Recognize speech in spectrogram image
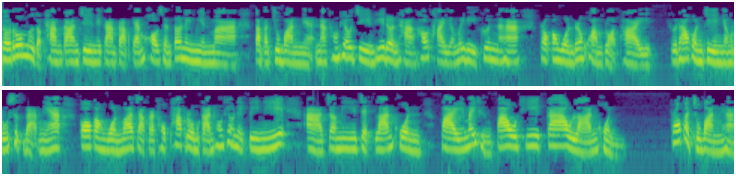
จะร่วมมือกับทางการจีนในการปราบแก๊ง call center ในเมียนมา แต่ปัจจุบันเนี่ยนักท่องเที่ยวจีนที่เดินทางเข้าไทยยังไม่ดีขึ้นนะคะเพราะกังวลเรื่องความปลอดภัยคือถ้าคนจีนยังรู้สึกแบบนี้ ก็กังวลว่าจะกระทบภาพรวมการท่องเที่ยวในปีนี้ อาจจะมี 7 ล้านคนไปไม่ถึงเป้าที่ 9 ล้านคน ราะปัจจุบันค่ะ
